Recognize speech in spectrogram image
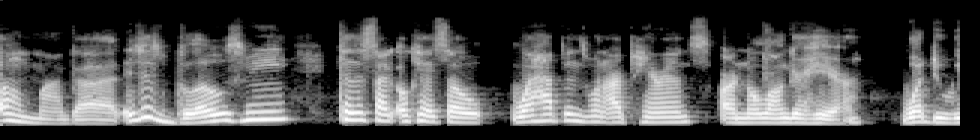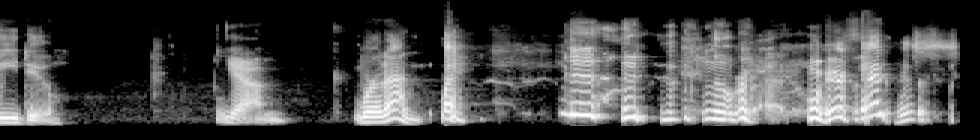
oh my god it just blows me because it's like okay so what happens when our parents are no longer here what do we do yeah we're done like no we're, we're finished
